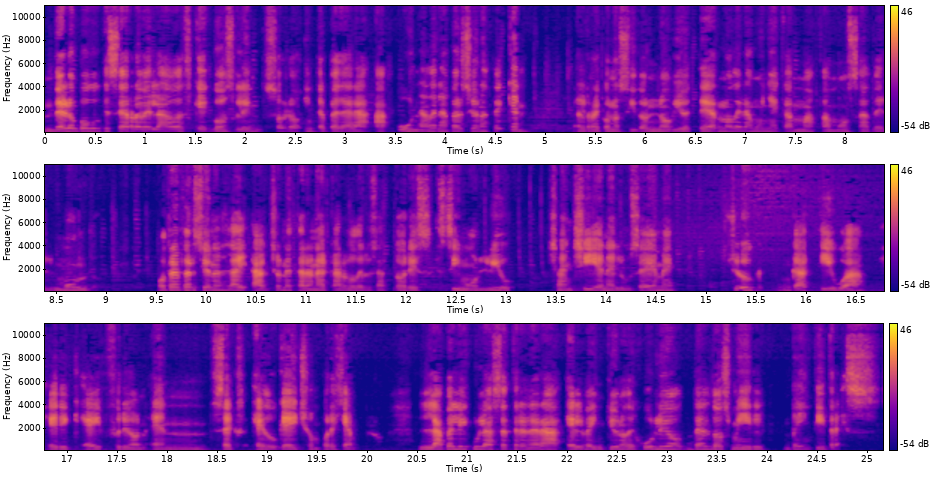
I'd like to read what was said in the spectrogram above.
De lo poco que se ha revelado es que Gosling solo interpretará a una de las versiones de Ken, el reconocido novio eterno de la muñeca más famosa del mundo. Otras versiones live action estarán a cargo de los actores Simon Liu, Shang-Chi en el UCM, Shug Gak-Tiwa, Eric Efrion en Sex Education, por ejemplo. La película se estrenará el 21 de julio del 2023.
